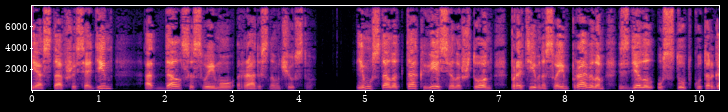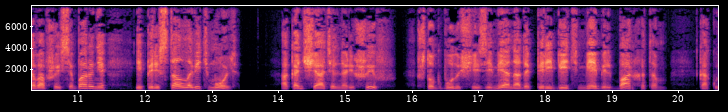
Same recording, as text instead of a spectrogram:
и, оставшись один, отдался своему радостному чувству. Ему стало так весело, что он, противно своим правилам, сделал уступку торговавшейся барыне и перестал ловить моль, окончательно решив, что к будущей зиме надо перебить мебель бархатом, как у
